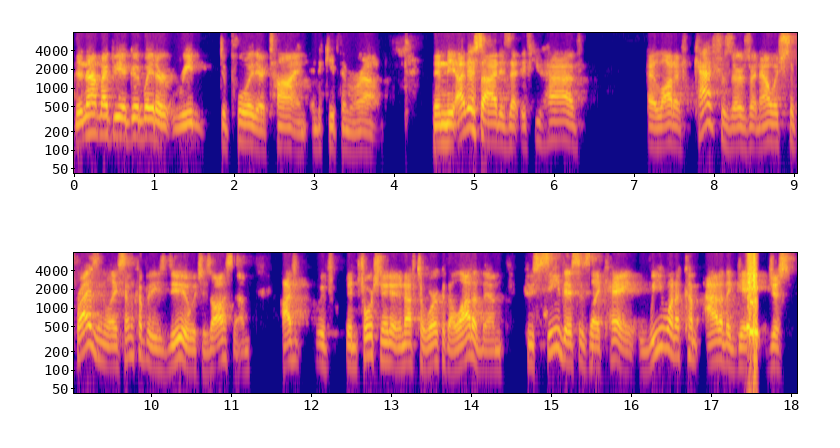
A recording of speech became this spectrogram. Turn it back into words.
then that might be a good way to redeploy their time and to keep them around. Then the other side is that if you have a lot of cash reserves right now, which surprisingly some companies do, which is awesome, I've we've been fortunate enough to work with a lot of them who see this as like, hey, we want to come out of the gate just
